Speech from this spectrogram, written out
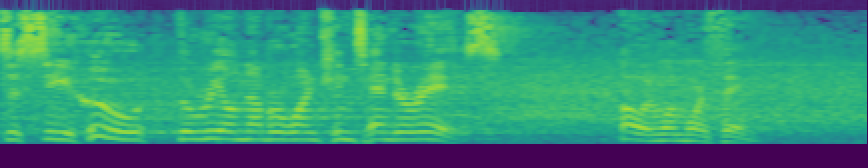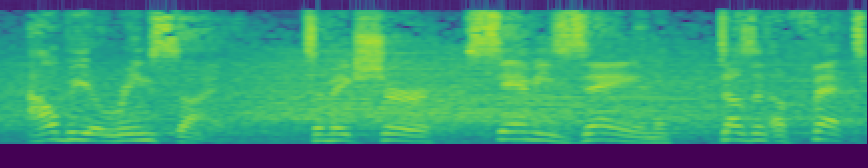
to see who the real number one contender is. Oh, and one more thing. I'll be at ringside to make sure Sami Zayn doesn't affect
